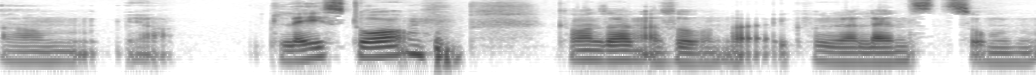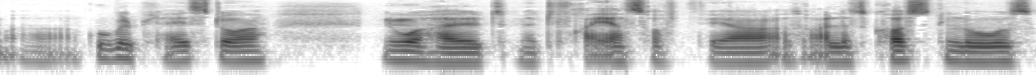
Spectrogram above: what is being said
ähm, ja, Play Store, kann man sagen, also eine Äquivalenz zum äh, Google Play Store, nur halt mit freier Software, also alles kostenlos.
